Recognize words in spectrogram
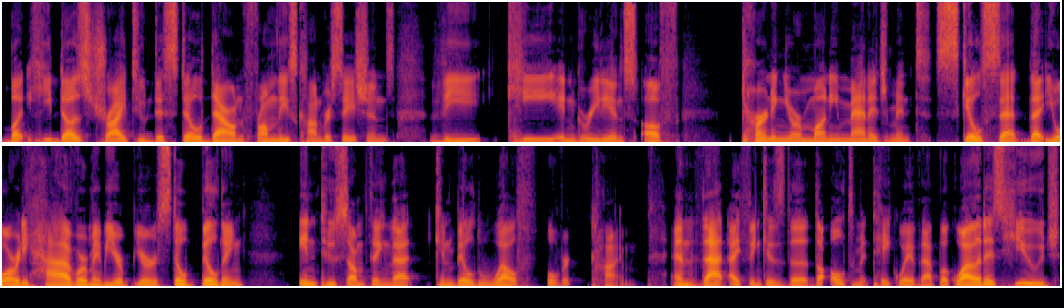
but he does try to distill down from these conversations the key ingredients of turning your money management skill set that you already have or maybe you're you're still building into something that can build wealth over time. And that I think is the the ultimate takeaway of that book. While it is huge,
